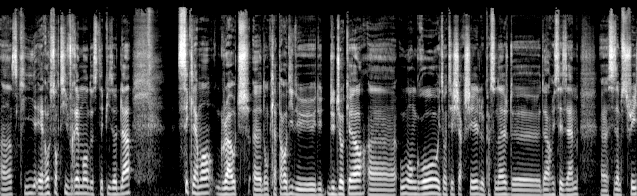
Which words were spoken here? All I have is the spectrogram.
hein, ce qui est ressorti vraiment de cet épisode-là c'est clairement Grouch, euh, donc la parodie du, Joker, euh, où en gros ils ont été chercher le personnage d'un rue Sésame, euh, Sesame Street,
